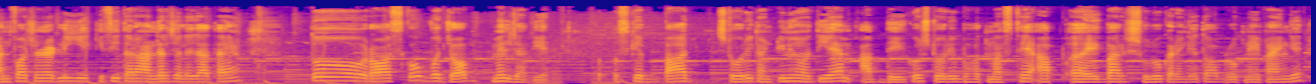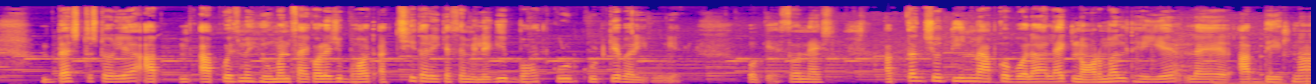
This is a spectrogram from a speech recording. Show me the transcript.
अनफॉर्चुनेटली ये किसी तरह अंदर चले जाता है। तो रॉस को वो जॉब मिल जाती है। तो उसके बाद स्टोरी कंटिन्यू होती है। आप देखो स्टोरी बहुत मस्त है। आप एक बार शुरू करेंगे तो आप रोक नहीं पाएँगे। बेस्ट स्टोरी है। आप, आपको इसमें ह्यूमन साइकोलॉजी बहुत अच्छी तरीके से मिलेगी। बहुत कूट कूट के भरी हुई है। ओके सो नेक्स्ट अब तक जो तीन मैं आपको बोला लाइक नॉर्मल थे ये। आप देखना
